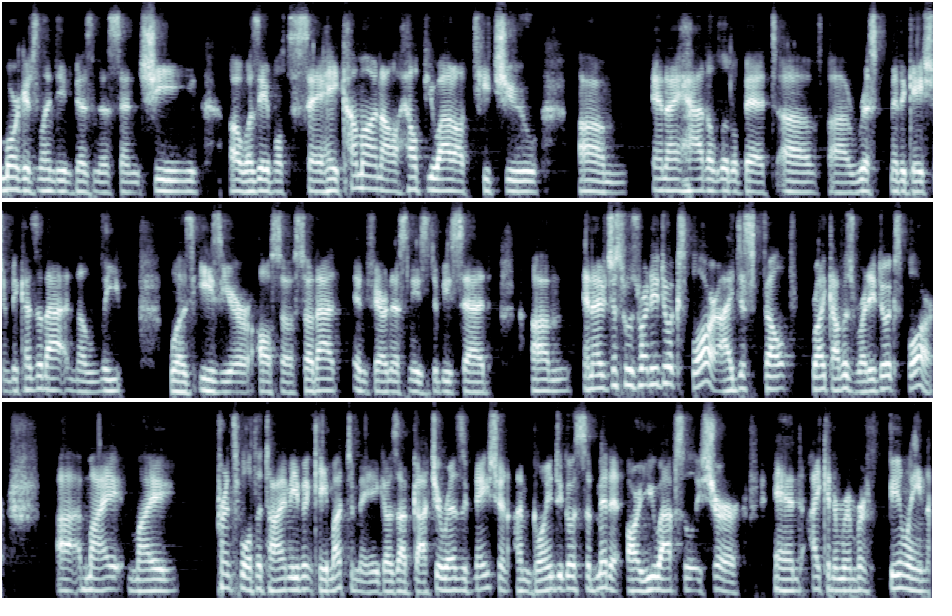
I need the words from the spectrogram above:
mortgage lending business, and she uh, was able to say, "Hey, come on, I'll help you out. I'll teach you." Um, and I had a little bit of uh, risk mitigation because of that, and the leap was easier also. So that, in fairness, needs to be said. Um, and I just was ready to explore. I just felt like I was ready to explore. Uh, my my principal at the time even came up to me. He goes, "I've got your resignation. I'm going to go submit it. Are you absolutely sure?" And I can remember feeling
